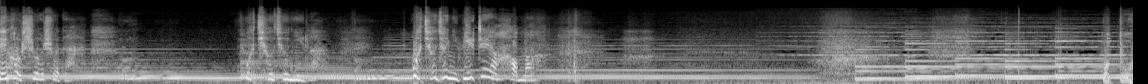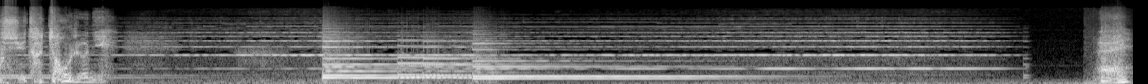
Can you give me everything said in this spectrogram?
随口说说的，我求求你了，我求求你别这样好吗？我不许他招惹你。哎，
